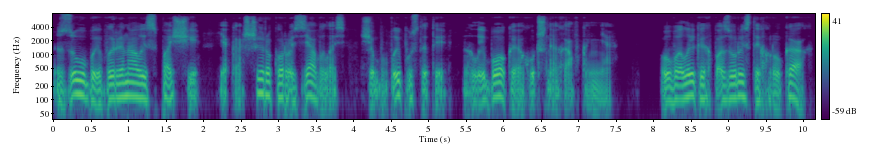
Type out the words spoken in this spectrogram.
зуби виринали з пащі, яка широко роззявилась, щоб випустити глибоке гучне гавкання. У великих пазуристих руках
